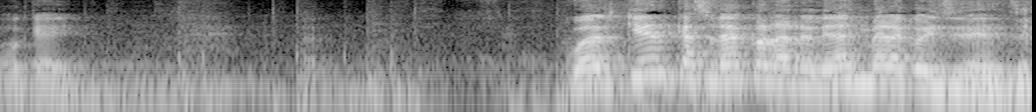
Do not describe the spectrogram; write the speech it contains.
Ok. Cualquier casualidad con la realidad es mera coincidencia.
